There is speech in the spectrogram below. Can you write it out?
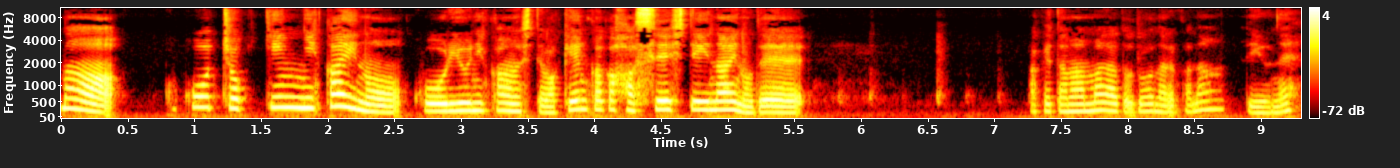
まあ、ここ直近2回の交流に関しては喧嘩が発生していないので、開けたまんまだとどうなるかなっていうね。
